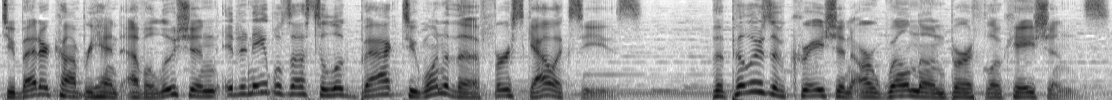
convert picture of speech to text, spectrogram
To better comprehend evolution, it enables us to look back to one of the first galaxies. The pillars of creation are well-known birth locations.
